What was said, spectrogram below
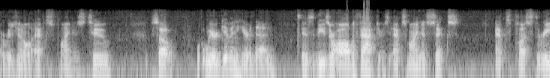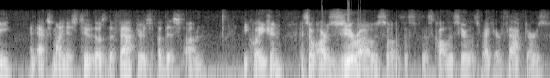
original x minus 2. So what we are given here then is these are all the factors. x minus 6, x plus 3 and x minus 2. Those are the factors of this um, equation. And so our zeros, so let's, let's call this here, let's write here factors.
